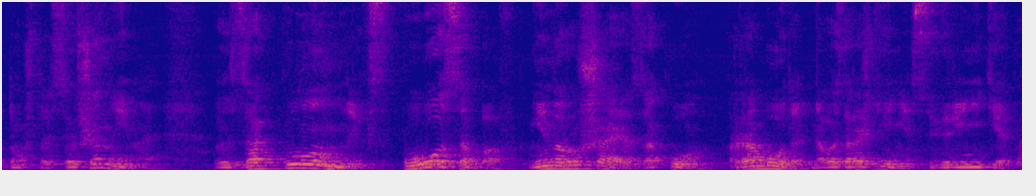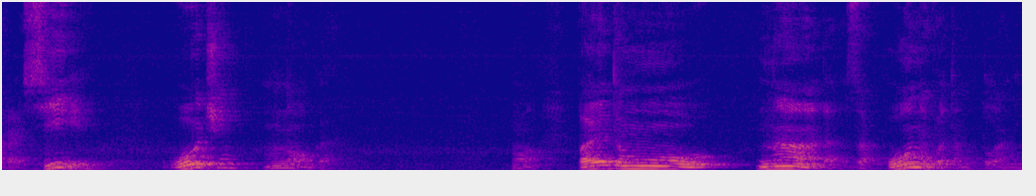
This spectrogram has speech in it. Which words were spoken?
Потому что совершенно иное. Законных способов, не нарушая закон, работать на возрождение суверенитета России очень много. Вот. Поэтому надо законы в этом плане,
